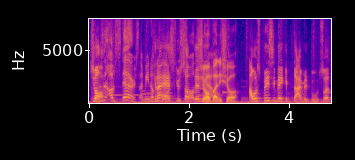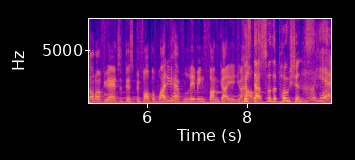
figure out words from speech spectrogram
Josh. Is it upstairs? I mean, of Can I ask you something? Sure, house. buddy, sure. I was busy making diamond boots, so I don't know if you answered this before, but why do you have living fungi in your house? Because that's for the potions. Oh yeah.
